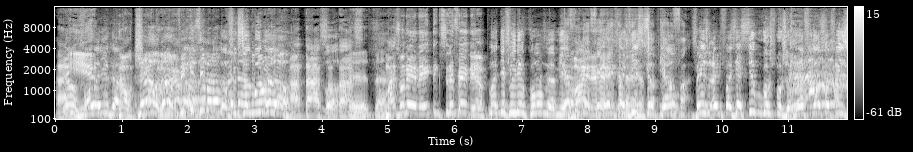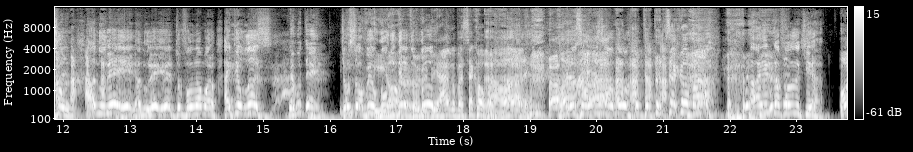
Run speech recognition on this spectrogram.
aí... Não, fala aí, cara. Não, título, Não, não, né? fica em cima não, Não, fica em cima do muro, não. A taça, a taça. é, tá. Mas o Neném tem que se defender. Mas defender como, meu amigo? Vai, defender, né? Ele foi vice-campeão, fa- fez, ele fazia cinco gols por jogo. Na final só fez um. Anulei ele, anulei ele, tô falando na moral. Aí tem o lance, pergunta aí. Se eu salvei o gol de dentro do gol. beber água pra se acalmar, olha. Olha só, Ele salvou. tentando se acalmar. Aí ele tá falando aqui, ó. Ó,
